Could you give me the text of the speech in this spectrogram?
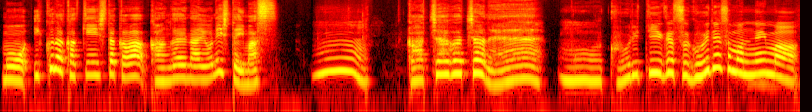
もういくら課金したかは考えないようにしています。うん。ガチャガチャね。もうクオリティがすごいですもんね今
